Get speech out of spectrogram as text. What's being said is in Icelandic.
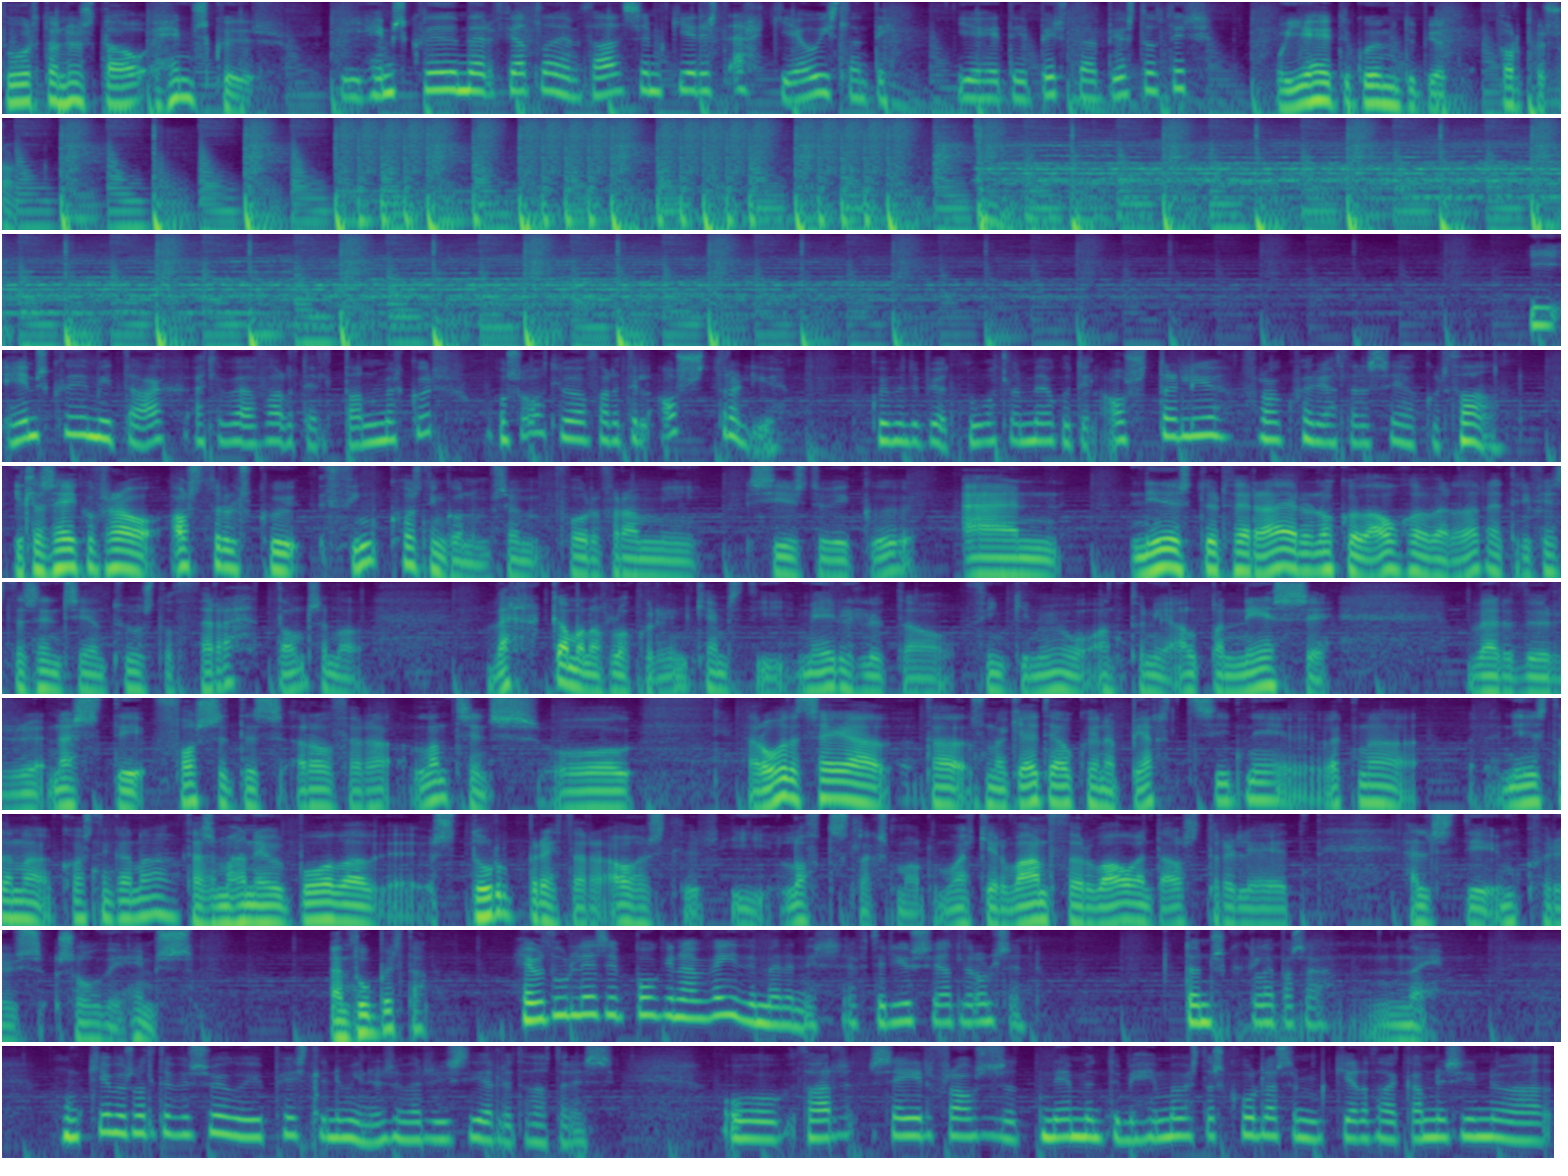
Þú ert að hlusta á heimskviður Í heimskviðum er fjallað um það sem gerist ekki á Íslandi. Ég heiti Birta Bjöstóttir. og ég heiti Guðmundur Björn Þorbjörnsson. Í heimskviðum í dag ætlum við að fara til Danmörkur og svo ætlum við að fara til Ástralju. Guðmundur Björn, ætlum við með okkur til Ástralju. Frá hverju ætlar að segja okkur þaðan? Ég ætla að segja ykkur frá ástralsku þingkostningunum sem fóru fram í síðustu viku en niðurstur þeirra eru nokkuð áhugaverðar. Þetta er í fyrsta sinn síðan 2013 sem að verkamannaflokkurinn kemst í meiri hluta á þinginu og Antoni Albanese verður næsti fósittis ráðfæra landsins og það er óhægt að segja að það gæti ákveðina bjart síðni vegna niðurstana kostningana þar sem hann hefur bóðað stórbreytar áherslur í loftslagsmálum og ekki er vanþörf á enda Ástralja einn helsti umhverjus sóði heims. En þú Birta? Hefur þú lesið bókina Veiðimerinir eftir Jussi Allir Olsen? Dönsk glæpasaga. Nei. Hún kemur svolítið við sögu í peislinu mínu sem verður í síðarleita þáttarins og þar segir frá þess að nefnundum í heimavistaskóla sem gera það að gamni sínu að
